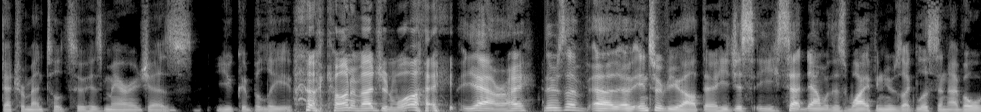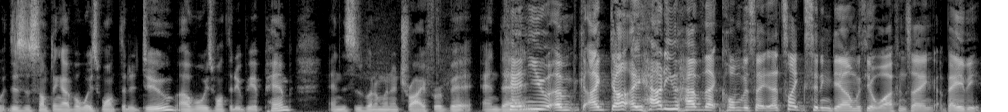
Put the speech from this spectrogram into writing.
detrimental to his marriage, as you could believe. I can't imagine why. Yeah, right. There's a uh, an interview out there. He just he sat down with his wife and he was like, "Listen, I've always, this is something I've always wanted to do. I've always wanted to be a pimp, and this is what I'm going to try for a bit." And then Can you? Um, I don't. I- How do you have that conversation? That's like sitting down with your wife and saying, "Baby,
